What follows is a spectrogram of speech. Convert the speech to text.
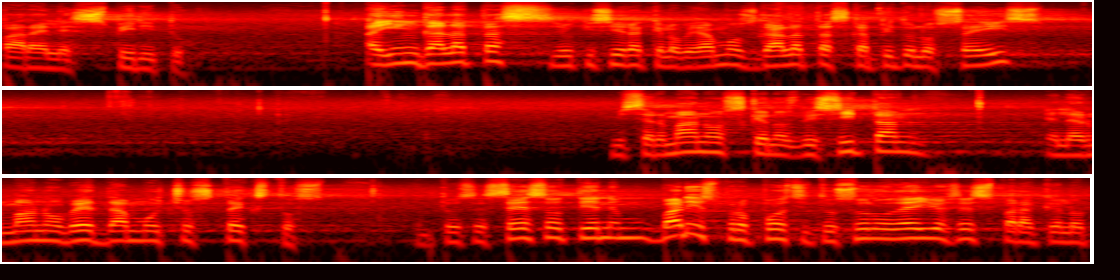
para el Espíritu. Ahí en Gálatas, yo quisiera que lo veamos, Gálatas capítulo 6. Mis hermanos que nos visitan, el hermano B da muchos textos. Entonces eso tiene varios propósitos. Uno de ellos es para que lo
